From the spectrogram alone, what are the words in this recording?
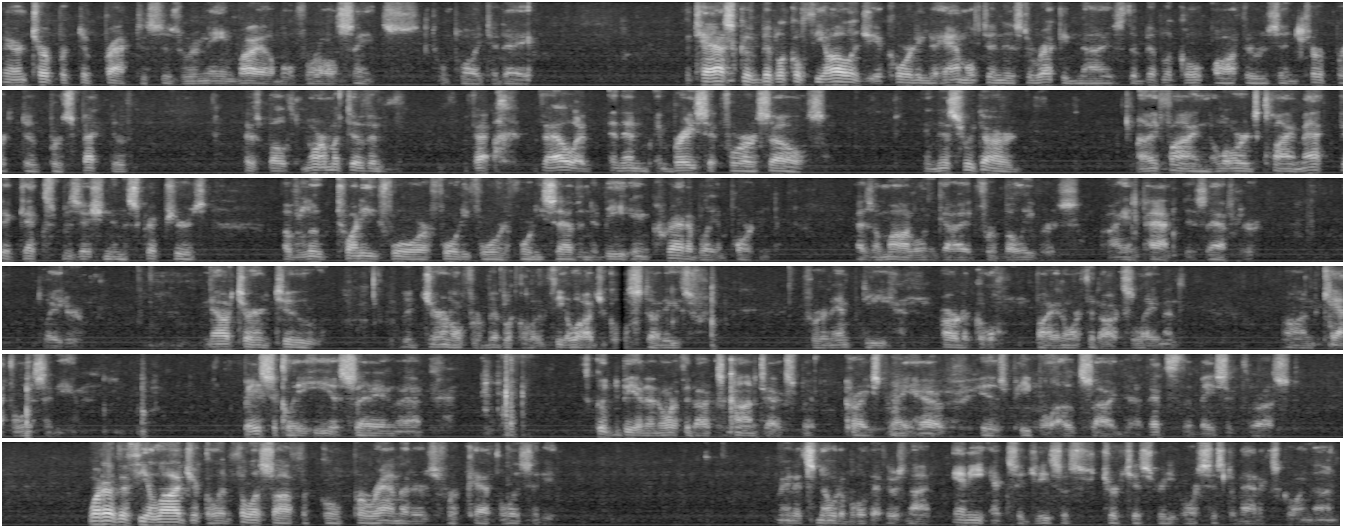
their interpretive practices remain viable for all saints to employ today. The task of biblical theology, according to Hamilton, is to recognize the biblical author's interpretive perspective as both normative and valid, and then embrace it for ourselves. In this regard, I find the Lord's climactic exposition in the scriptures of Luke 24 44 to 47 to be incredibly important as a model and guide for believers. I unpack this after later. Now turn to the Journal for Biblical and Theological Studies for an empty article by an Orthodox layman on Catholicity. Basically, he is saying that it's good to be in an Orthodox context, but Christ may have his people outside that. That's the basic thrust. What are the theological and philosophical parameters for Catholicity? And it's notable that there's not any exegesis, church history, or systematics going on.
